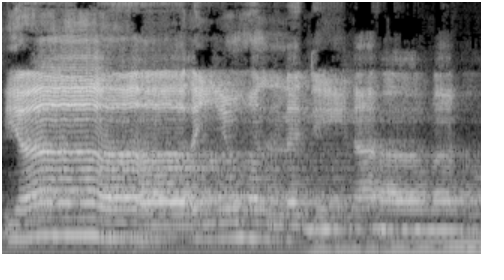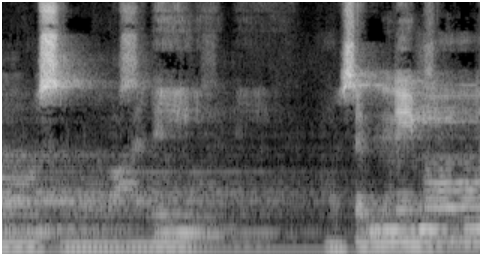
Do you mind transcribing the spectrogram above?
يا أيها الذين آمنوا صلوا عليه وسلموا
